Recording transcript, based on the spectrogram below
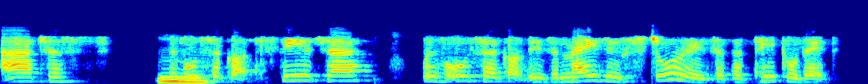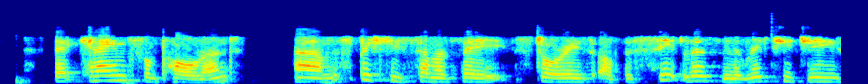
artists, mm. we've also got theatre, we've also got these amazing stories of the people that, that came from Poland um, especially some of the stories of the settlers and the refugees,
